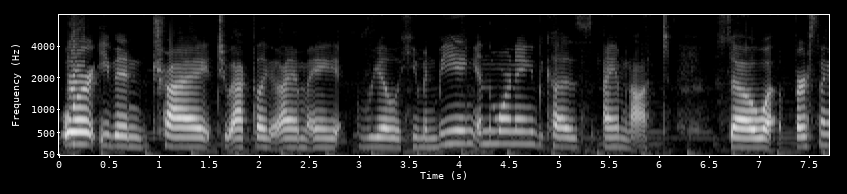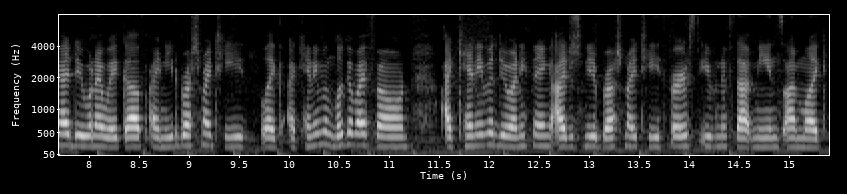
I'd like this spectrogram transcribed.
or even try to act like I am a real human being in the morning because I am not. So, first thing I do when I wake up, I need to brush my teeth. Like, I can't even look at my phone. I can't even do anything. I just need to brush my teeth first, even if that means I'm like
